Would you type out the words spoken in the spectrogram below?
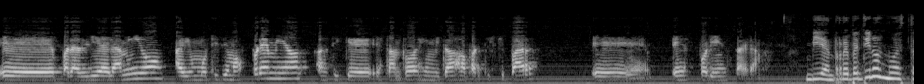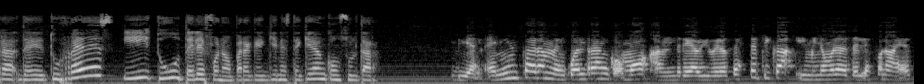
eh, para el Día del Amigo. Hay muchísimos premios, así que están todos invitados a participar. Eh, es por Instagram. Bien, repetinos nuestra, de tus redes y tu teléfono para que quienes te quieran consultar. Bien, en Instagram me encuentran como Andrea Viveros Estética y mi número de teléfono es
